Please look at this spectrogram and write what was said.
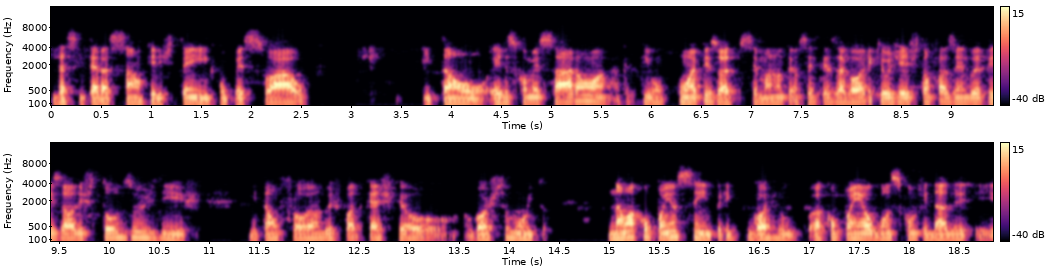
dessa interação que eles têm com o pessoal. Então, eles começaram com um episódio por semana, não tenho certeza agora, e que hoje eles estão fazendo episódios todos os dias. Então, o Flow é um dos podcasts que eu, gosto muito. Não acompanho sempre, gosto, acompanho alguns convidados e,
